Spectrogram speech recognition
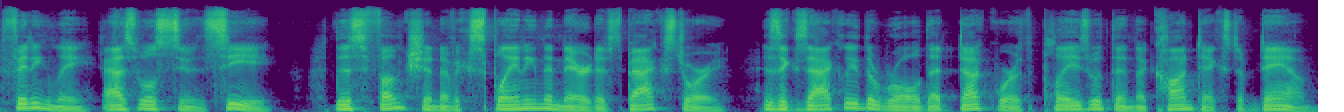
Fittingly, as we'll soon see, this function of explaining the narrative's backstory is exactly the role that Duckworth plays within the context of Damn.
